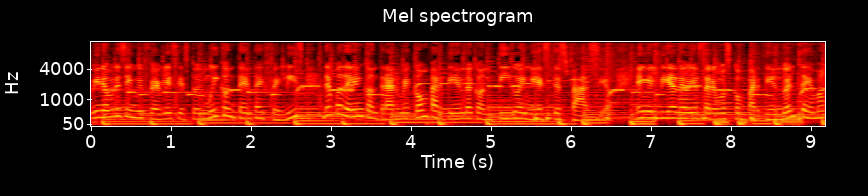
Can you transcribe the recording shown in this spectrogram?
Mi nombre es Amy Febles y estoy muy contenta y feliz de poder encontrarme compartiendo contigo en este espacio. En el día de hoy estaremos compartiendo el tema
